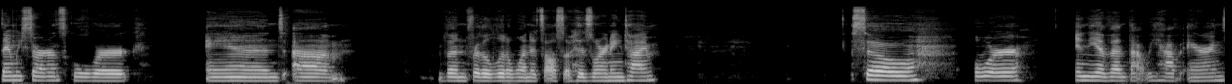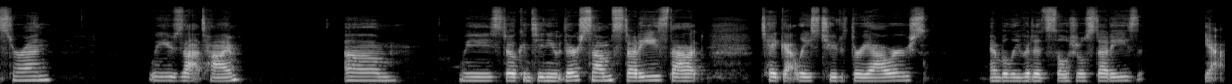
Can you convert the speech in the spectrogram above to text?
Then we start on schoolwork, and um, then for the little one, it's also his learning time. So, or in the event that we have errands to run, we use that time. Um, we still continue. There's some studies that take at least two to three hours, and believe it's social studies. Yeah,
